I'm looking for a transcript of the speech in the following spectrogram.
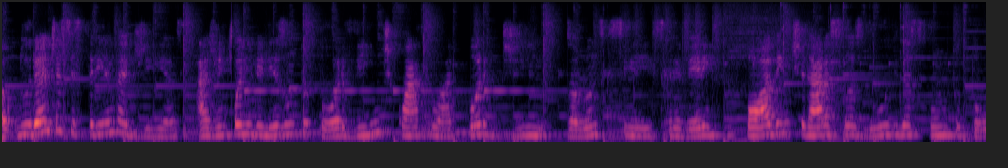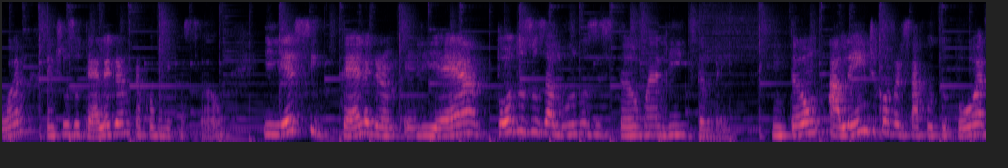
Então, durante esses 30 dias, a gente disponibiliza um tutor 24 horas por dia. Os alunos que se inscreverem podem tirar as suas dúvidas com um tutor. A gente usa o Telegram para comunicação e esse Telegram, ele é, todos os alunos estão ali também. Então, além de conversar com o tutor,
